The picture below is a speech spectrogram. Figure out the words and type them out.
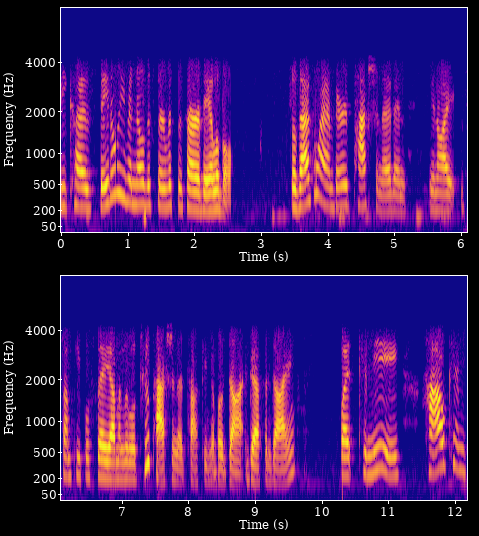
because they don't even know the services are available. So that's why I'm very passionate. And, you know, I, some people say I'm a little too passionate talking about di- death and dying. But to me, how can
